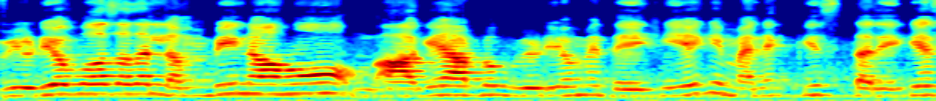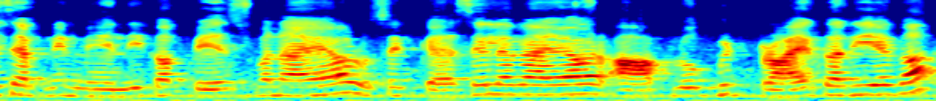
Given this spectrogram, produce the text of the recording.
वीडियो बहुत ज़्यादा लंबी ना हो। आगे आप लोग वीडियो में देखिए कि मैंने किस तरीके से अपनी मेहंदी का पेस्ट बनाया है और उसे कैसे लगाया और आप लोग भी ट्राई करिएगा।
